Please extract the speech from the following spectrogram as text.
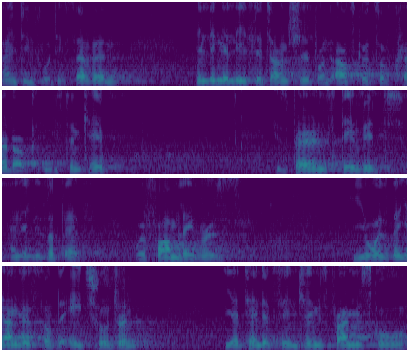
1947 in Lingelihle Township on the outskirts of Cradock in Eastern Cape. His parents, David and Elizabeth, were farm laborers. He was the youngest of the eight children. He attended St. James Primary School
